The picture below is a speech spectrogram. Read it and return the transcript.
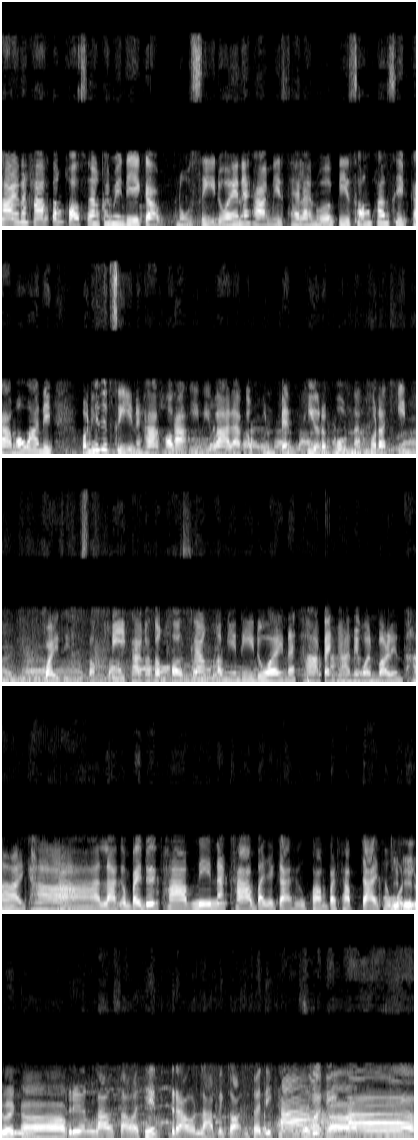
ท้ายนะคะ ต้องขอแสดงความยินดีกับหนูสิด้วยนะคะมิสไทยแลนด์เวิลด์ปี 2010 ค่ะ เมื่อวานนี้วันที่ 14 นะคะ เข้าพิธีวิวาห์แล้วกับคุณเป๊ปพีรพลนักธุรกิจวัย 42 ปีค่ะ ก็ต้องขอแสดงความยินดีด้วยนะคะ แต่งงานในวันวาเลนไทน์ค่ะ ค่ะลากันไปด้วยภาพนี้นะคะ บรรยากาศของความประทับใจทั้งหมดยินดีด้วยครับ เรื่องเล่าเสาร์อาทิตย์เราลาไปก่อนสวัสดีค่ะสวัสดีครับค่ะ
